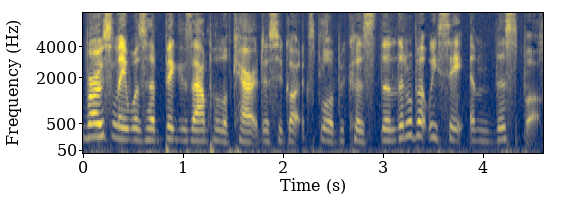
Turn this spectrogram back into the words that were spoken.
Rosalie was a big example of characters who got explored because the little bit we see in this book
